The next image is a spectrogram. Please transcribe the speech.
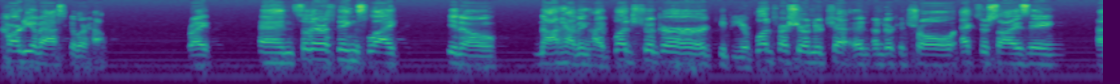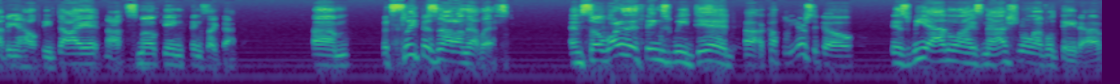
cardiovascular health, right? And so there are things like, you know, not having high blood sugar, keeping your blood pressure under che- under control, exercising, having a healthy diet, not smoking, things like that. Um, but sleep is not on that list. And so one of the things we did uh, a couple years ago is we analyzed national level data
